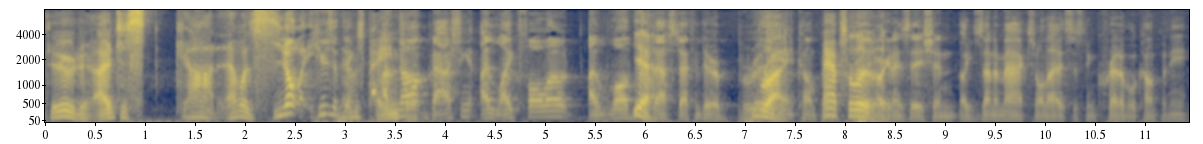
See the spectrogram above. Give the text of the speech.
Dude, I just God, that was You know, like, here's the thing. I'm not bashing it. I like Fallout. I love Yeah. Bethesda. I think they're a brilliant Right. company, Absolutely. brilliant organization. Like ZeniMax and all that. It's just an incredible company,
